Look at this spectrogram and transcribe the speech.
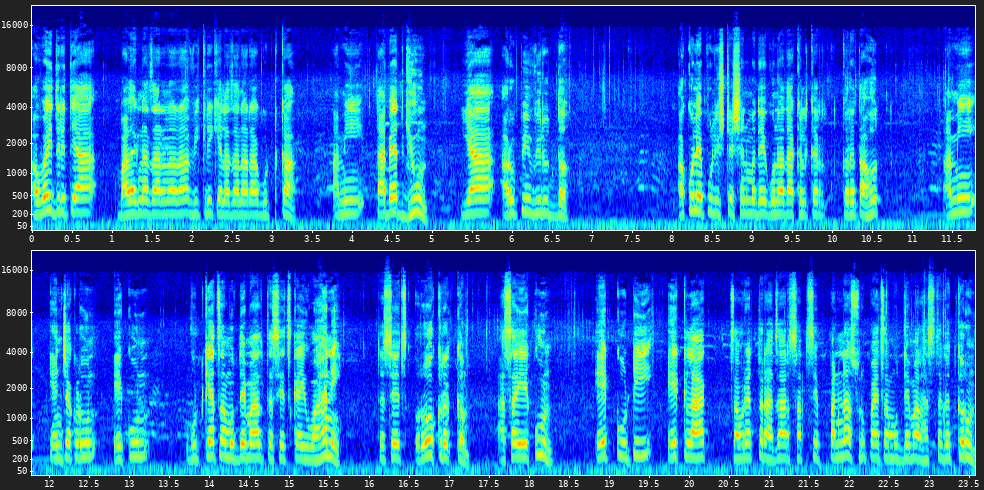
अवैधरित्या बाळगला जाणारा विक्री केला जाणारा गुटखा आम्ही ताब्यात घेऊन या आरोपींविरुद्ध अकोले पोलीस स्टेशनमध्ये गुन्हा दाखल कर करत आहोत. आम्ही यांच्याकडून एकूण गुटख्याचा मुद्देमाल तसेच काही वाहने तसेच रोख रक्कम असा एकूण एक कोटी एक लाख चौऱ्याहत्तर हजार सातशे पन्नास रुपयाचा मुद्देमाल हस्तगत करून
